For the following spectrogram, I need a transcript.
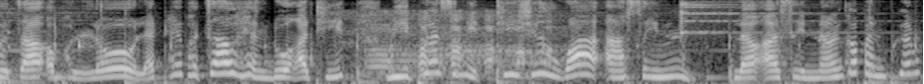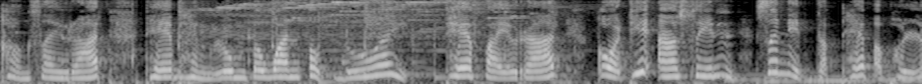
พเจ้าอพอลโล และเทพเจ้าแห่งดวงอาทิตย์ มีเพื่อนสนิทที่ชื่อว่าอาซิน แล้วอาซินนั้นก็เป็นเพื่อนของไซรัส เทพแห่งลมตะวันตกด้วย เทพเซไฟรัสโกรธที่อาซิน สนิทกับเทพอพอลโล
